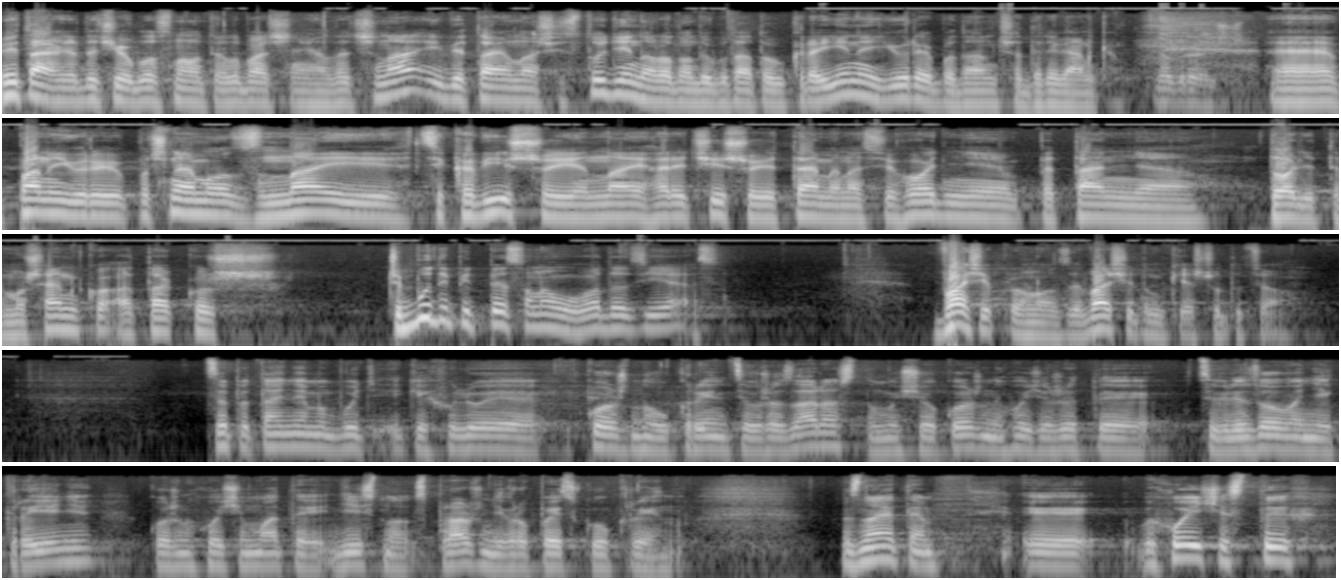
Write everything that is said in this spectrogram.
Вітаю глядачів обласного телебачення Галичина і вітаю в нашій студії народного депутата України Юрія Богдановича Дерев'янка. Добрий вечір. Е, Пане Юрію, почнемо з найцікавішої, найгарячішої теми на сьогодні питання долі Тимошенко, а також чи буде підписана угода з ЄС? Ваші прогнози, ваші думки щодо цього. Це питання, мабуть, яке хвилює кожного українця вже зараз, тому що кожен хоче жити в цивілізованій країні, кожен хоче мати дійсно справжню європейську Україну. Знаєте, е, виходячи з тих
